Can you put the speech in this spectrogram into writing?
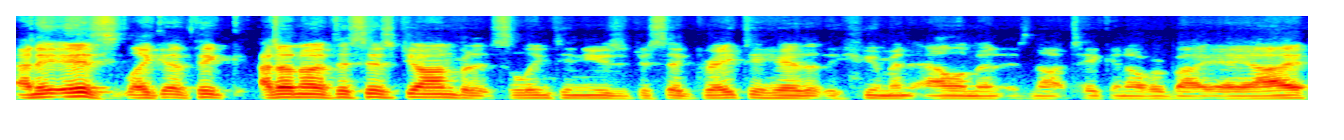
and it is like I think I don't know if this is John, but it's a LinkedIn user just said, "Great to hear that the human element is not taken over by AI."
